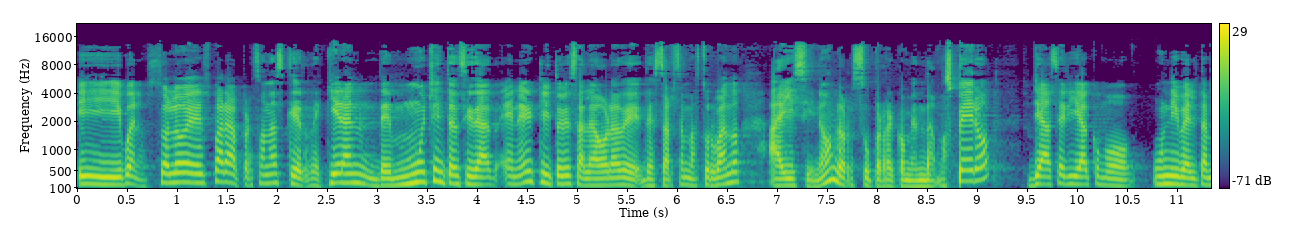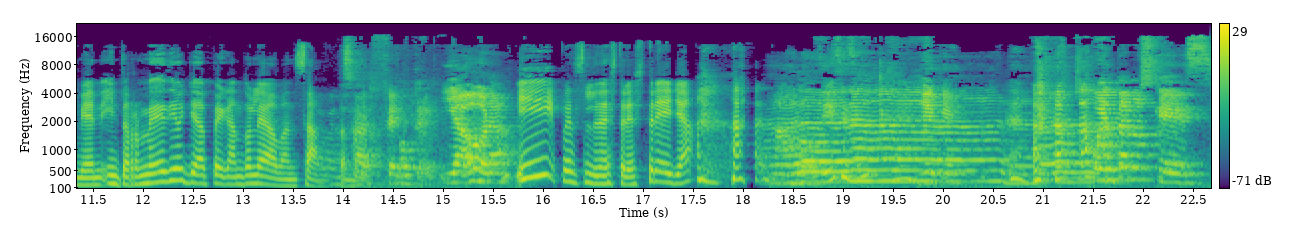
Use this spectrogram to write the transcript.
y bueno, solo es para personas que requieran de mucha intensidad en el clítoris a la hora de, de estarse masturbando. Ahí sí, ¿no? Lo súper recomendamos. Pero ya sería como un nivel también intermedio, ya pegándole a avanzado. Perfecto. Y ahora. Y pues nuestra estrella. Cuéntanos qué es.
